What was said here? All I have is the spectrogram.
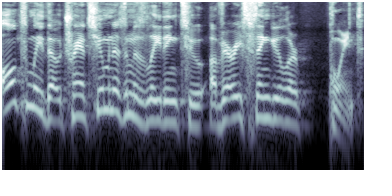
Ultimately, though, transhumanism is leading to a very singular point,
